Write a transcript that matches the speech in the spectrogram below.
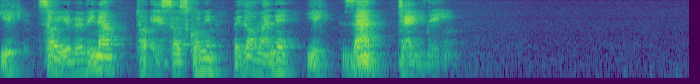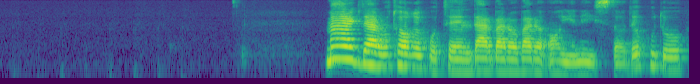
یک سایه ببینم تا احساس کنیم به دامن یک زن جریده ایم. مرگ در اتاق هتل در برابر آینه ایستاده بود و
